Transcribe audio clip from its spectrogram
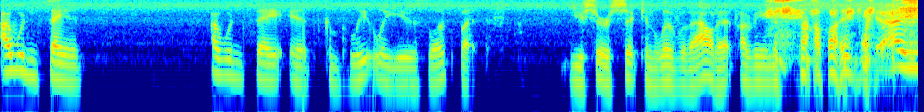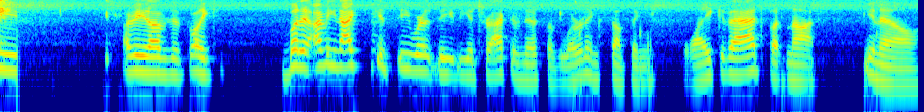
I wouldn't say it's. I wouldn't say it's completely useless, but you sure shit can live without it. I mean, it's not like I, I mean, I'm just like, but I mean, I can see where the the attractiveness of learning something like that, but not, you know,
